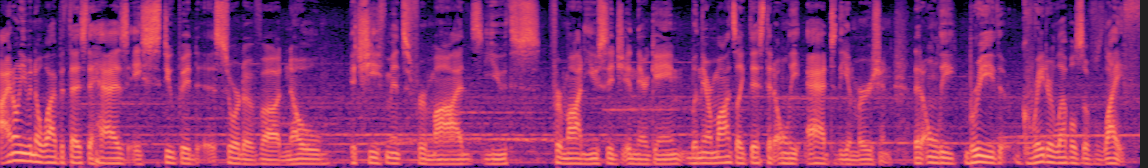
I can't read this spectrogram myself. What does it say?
I don't even know why Bethesda has a stupid uh, sort of uh, no achievements for mods, youths for mod usage in their game. When there are mods like this that only add to the immersion, that only breathe greater levels of life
